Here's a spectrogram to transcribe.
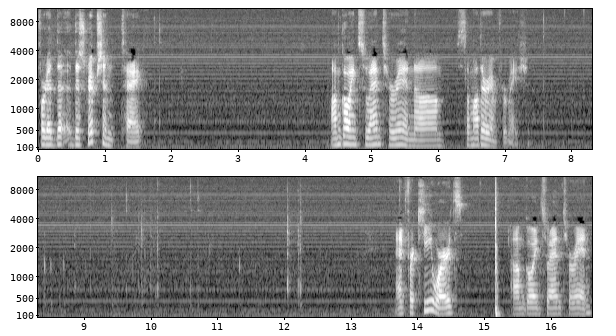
For the description tag, I'm going to enter in um, some other information. And for keywords, I'm going to enter in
